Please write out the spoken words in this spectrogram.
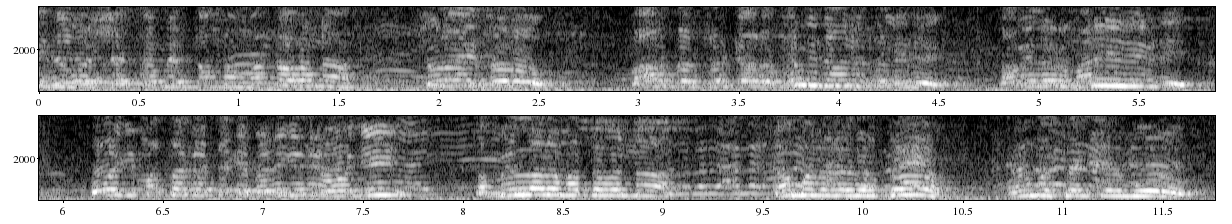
ಐದು ವರ್ಷಕ್ಕೊಮ್ಮೆ ತಮ್ಮ ಮತವನ್ನ ಚುನಾಯಿಸಲು ಭಾರತ ಸರ್ಕಾರ ಸಂವಿಧಾನದಲ್ಲಿದೆ. ತಾವೆಲ್ಲರೂ ಮರೆಯದಿರಿ ಹೋಗಿ ಮತಗಟ್ಟೆಗೆ ಬೆಳಗ್ಗೆನೆ ಹೋಗಿ ತಮ್ಮೆಲ್ಲರ ಮತವನ್ನ ವಿರುದ್ಧ ಕ್ರಮ ಸಂಖ್ಯೆ ಮೂರು.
